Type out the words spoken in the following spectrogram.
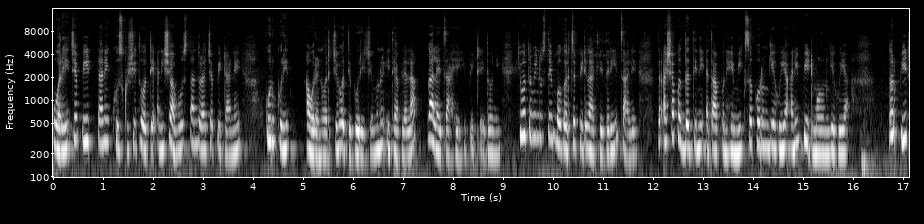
वरईचे पीठाने खुसखुशीत होते आणि शाबूस तांदुळाच्या पिठाने कुरकुरीत आवरणवरचे होते पुरीचे. म्हणून इथे आपल्याला घालायचं आहे ही पीठे दोन्ही. किंवा तुम्ही नुसते बगरचं पीठ घातले तरी चालेल. तर अशा पद्धतीने आता आपण हे मिक्स करून घेऊया आणि पीठ मळून घेऊया. तर पीठ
